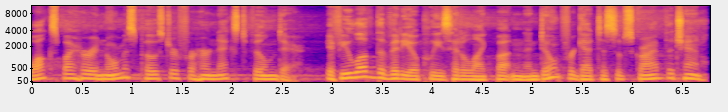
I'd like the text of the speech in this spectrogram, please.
walks by her enormous poster for her next film dare. If you loved the video, please hit a like button and don't forget to subscribe the channel.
